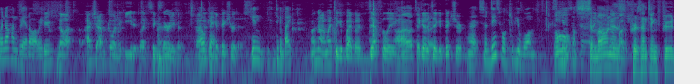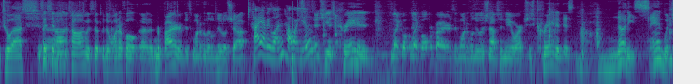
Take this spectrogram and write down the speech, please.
We're not hungry at all. Right? Here, no, I- actually, I'm going to eat at like six thirty, but I'm Okay. gonna take a picture of this. You can, you can take a bite. Oh no, I might take a bite, but I definitely I'll take got to it. take a picture. All right. So this will keep you warm. Oh, Excuse of the- Simone is so much. presenting food to us. This is Uh, Simone Tong, who's the, the wonderful uh, the proprietor of this wonderful little noodle shop, Hi everyone. How are you? and she has created, like like all proprietors of wonderful noodle shops in New York, she's created this nutty sandwich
